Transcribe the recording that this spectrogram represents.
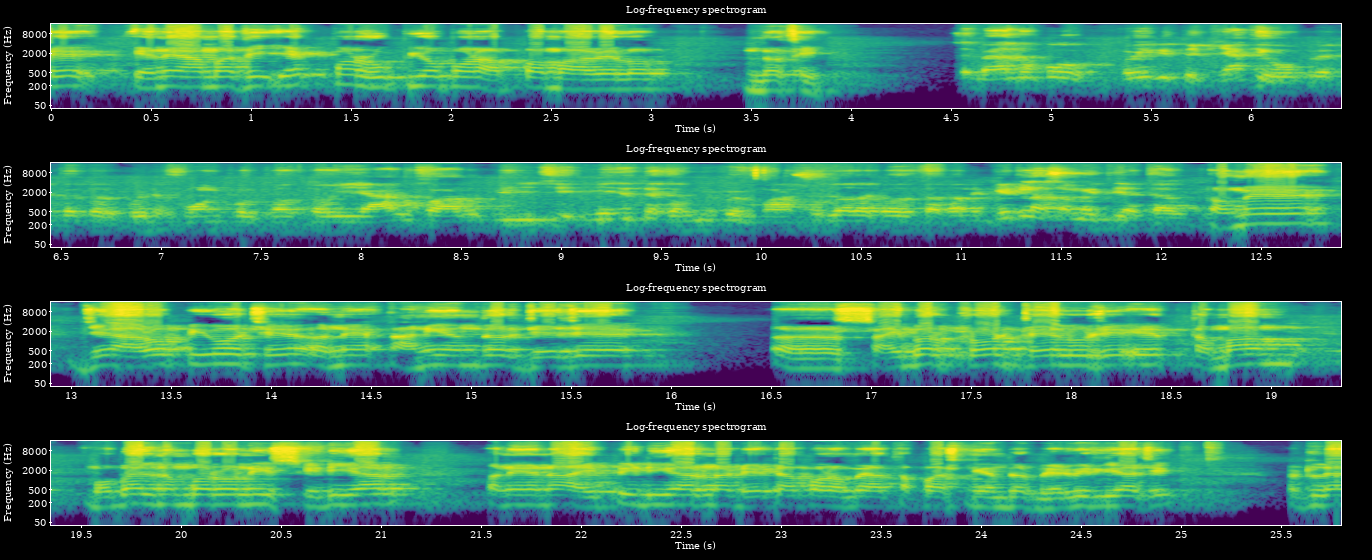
છે, એને આમાંથી એક પણ રૂપિયો પણ આપવામાં આવેલો નથી. આ લોકો કઈ રીતે ક્યાંથી ઓપરેટ કરતા હોય? કોઈને ફોન કોલ કરતા હોય આ લોકો આરોપી છે, એ રીતે ઘરની કોઈ માણસો દ્વારા કરતા હતા. અને કેટલા સમયથી આ ચાલતું અમે જે આરોપીઓ છે અને આની અંદર જે જે સાયબર ફ્રોડ થયેલું છે, એ તમામ મોબાઈલ નંબરોની સીડીઆર અને એના આઈપીડીઆરના ડેટા પણ અમે આ તપાસની અંદર મેળવી રહ્યા છીએ. એટલે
